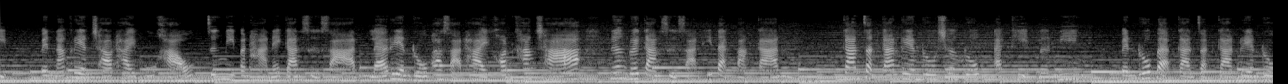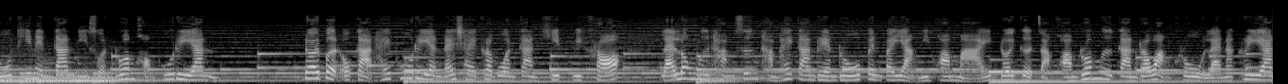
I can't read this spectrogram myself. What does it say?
70 เป็นนักเรียนชาวไทยภูเขา จึงมีปัญหาในการสื่อสาร และเรียนรู้ภาษาไทยค่อนข้างช้า เนื่องด้วยการสื่อสารที่แตกต่างกัน การจัดการเรียนรู้เชิงรุก active learning เป็นรูปแบบการจัดการเรียนรู้ที่เน้นการมีส่วนร่วมของผู้เรียน โดยเปิดโอกาสให้ผู้เรียนได้ใช้กระบวนการคิดวิเคราะห์ และลงมือทำซึ่งทำให้การเรียนรู้เป็นไปอย่างมีความหมาย โดยเกิดจากความร่วมมือกันระหว่างครูและนักเรียน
